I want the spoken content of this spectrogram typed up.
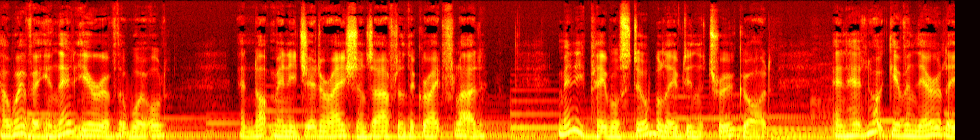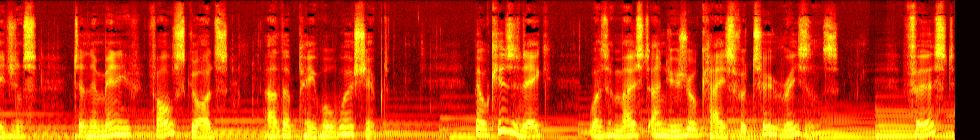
However, in that era of the world, and not many generations after the Great Flood, many people still believed in the true God and had not given their allegiance to the many false gods other people worshipped. Melchizedek was a most unusual case for two reasons. First,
